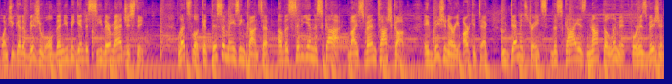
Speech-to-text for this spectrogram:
once you get a visual, then you begin to see their majesty. Let's look at this amazing concept of a city in the sky by Sven Toshkov, a visionary architect who demonstrates the sky is not the limit for his vision.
